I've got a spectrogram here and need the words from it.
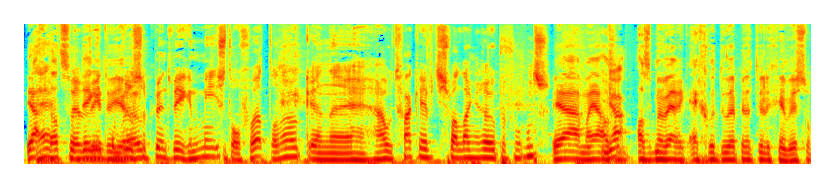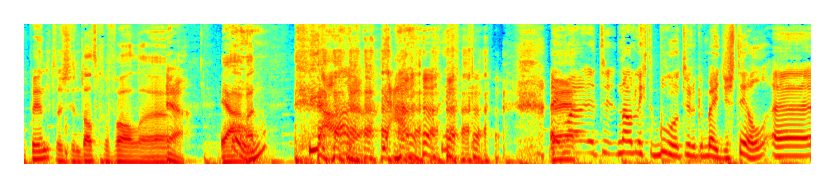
ja, dat soort We dingen doe je hebben ook. punt weer gemist of wat dan ook. En eh hou het vak eventjes wat langer open voor ons. Ja, maar ja, als, Ja. Ik, als ik mijn werk echt goed doe, heb je natuurlijk geen wisselpunt. Dus in dat geval... eh, Ja. ja, maar, Hey, maar het, nou ligt de boel natuurlijk een beetje stil. Eh,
